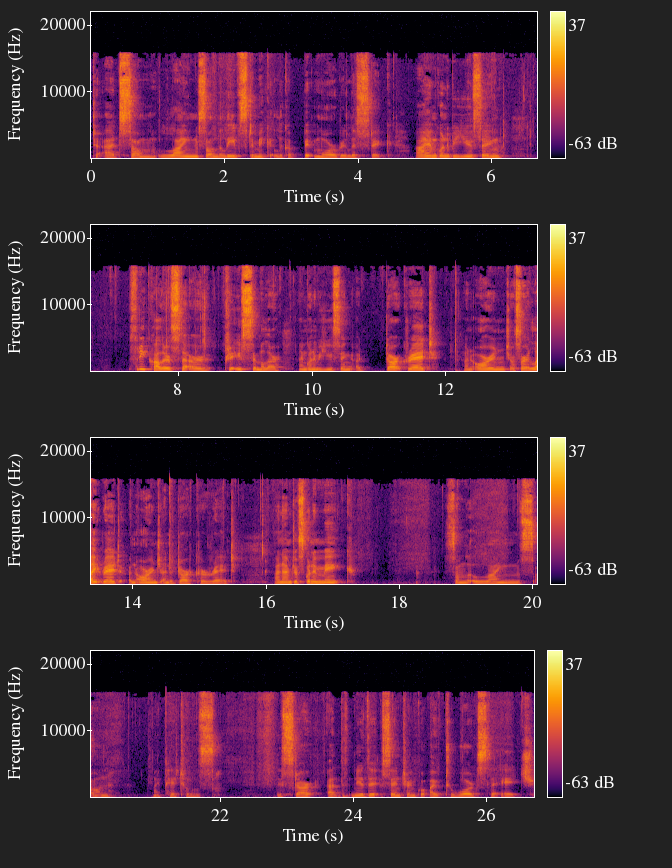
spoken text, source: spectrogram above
to add some lines on the leaves to make it look a bit more realistic. I am going to be using three colours that are pretty similar. I'm going to be using a dark red, an orange, or sorry, light red, an orange and a darker red. And I'm just going to make some little lines on my petals. They start at the, near the centre and go out towards the edge.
